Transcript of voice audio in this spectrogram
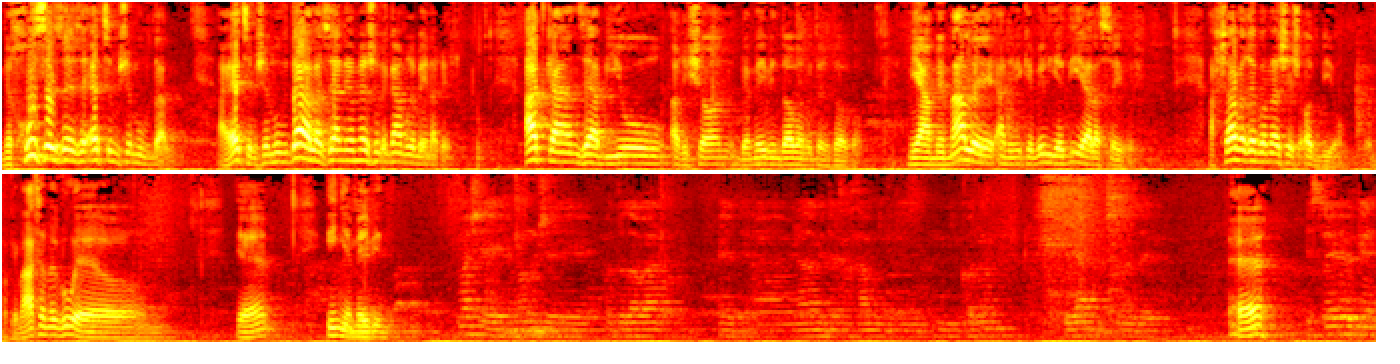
מכוסה זה, זה עצם שמובדל. העצם שמובדל, אז זה אני אומר שלגמרי בין עריך. עד כאן זה הביור הראשון במי בן דובו מתך דובו. מהממלא אני מקבל ידיע על הסבב. עכשיו הרב אומר שיש עוד ביור. עניין מי בן... מה שאמרנו שאותו דבר, המנהל יותר חכם מקודם, אה? כן,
